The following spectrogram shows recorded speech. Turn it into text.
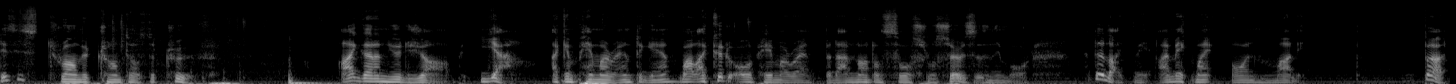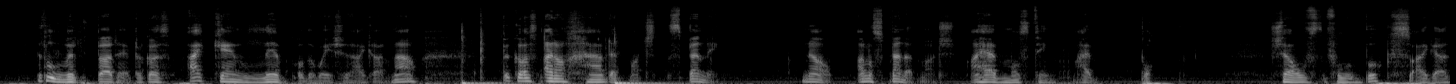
This is Tron with Tron tells the truth. I got a new job. Yeah, I can pay my rent again. Well, I could overpay my rent, but I'm not on social services anymore. They like me. I make my own money. But it's a little bit better because I can live on the wage that I got now because I don't have that much spending. No, I don't spend that much. I have most things. I have shelves full of books. I got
